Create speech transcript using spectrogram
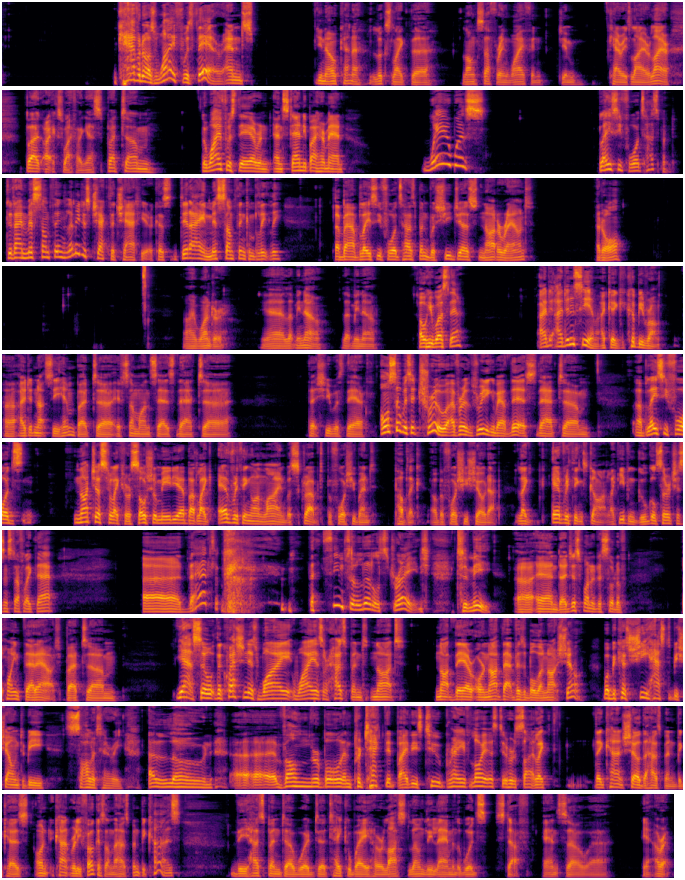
Kavanaugh's wife was there, and you know, kind of looks like the long-suffering wife in Jim Carrey's Liar Liar, but uh, ex-wife, I guess. But um, the wife was there and, and standing by her man. Where was Blasey Ford's husband? Did I miss something? Let me just check the chat here, because did I miss something completely about Blasey Ford's husband? Was she just not around at all? I wonder. Yeah, let me know. Let me know. Oh, he was there? I, I didn't see him. I could, could be wrong. Uh, I did not see him, but uh, if someone says that uh, that she was there, also, is it true? I was reading about this that um, uh, Blasey Ford's not just like her social media, but like everything online was scrubbed before she went public or before she showed up. Like everything's gone, like even Google searches and stuff like that. Uh, that that seems a little strange to me, uh, and I just wanted to sort of point that out. But um, yeah, so the question is why why is her husband not not there or not that visible or not shown? Well, because she has to be shown to be solitary, alone, uh, vulnerable, and protected by these two brave lawyers to her side. Like they can't show the husband because, or can't really focus on the husband because the husband uh, would uh, take away her lost lonely lamb in the woods stuff. And so, uh, yeah, all right.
